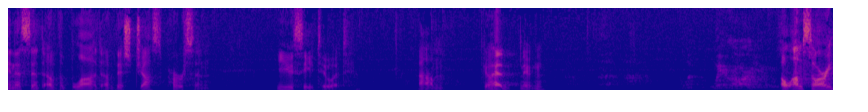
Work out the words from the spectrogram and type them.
innocent of the blood of this just person. You see to it. Um, go ahead, Newton. Where are you? Oh, I'm sorry.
